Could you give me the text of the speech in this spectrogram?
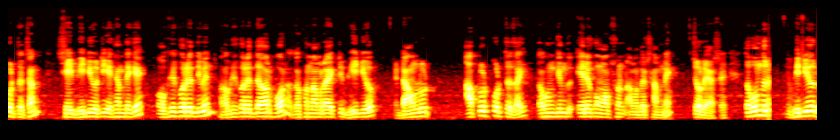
করতে চান, সেই ভিডিওটি এখান থেকে ওকে করে দিবেন। ওকে করে দেওয়ার পর যখন আমরা একটি ভিডিও ডাউনলোড আপলোড করতে যাই, তখন কিন্তু এরকম অপশন আমাদের সামনে চলে আসে। তো বন্ধুরা, ভিডিওর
